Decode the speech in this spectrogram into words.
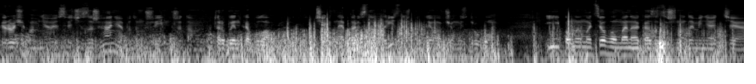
Коротше, поміняю свічі зажигання, тому що їм вже там турбинка була. Чек не перестав горіти, значить проблема в чомусь другому. І помимо цього, у мене оказується, що треба міняти е,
